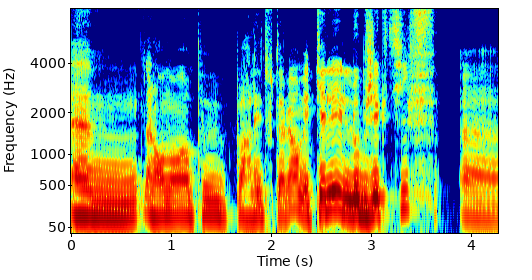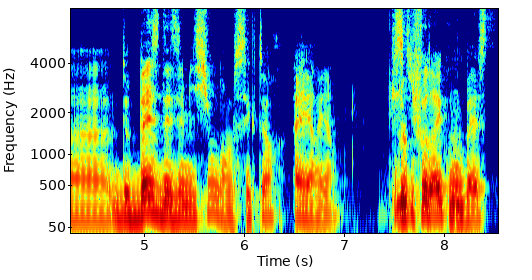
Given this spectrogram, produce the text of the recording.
Euh, alors, on en a un peu parlé tout à l'heure, mais quel est l'objectif de baisse des émissions dans le secteur aérien? Qu'est-ce qu'il faudrait qu'on baisse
